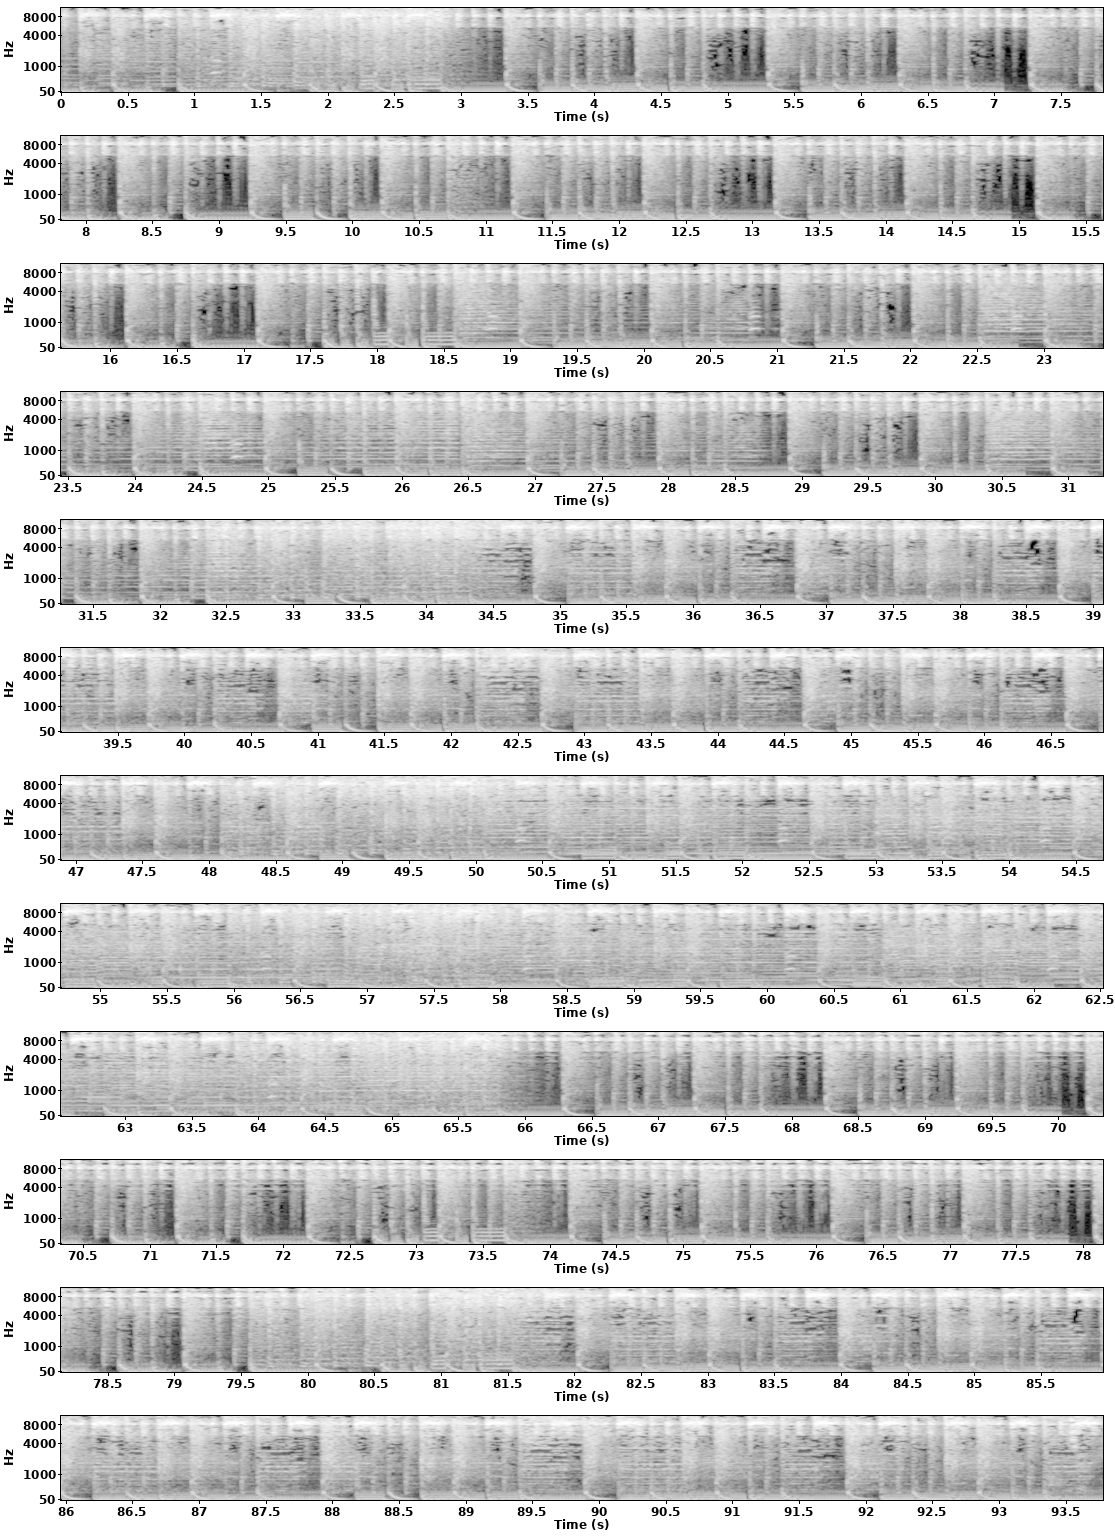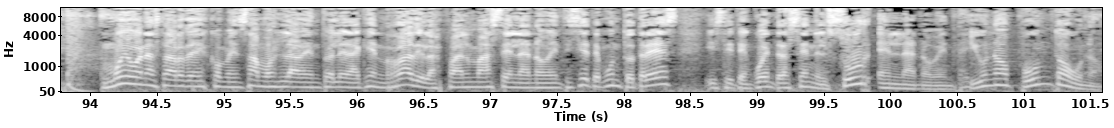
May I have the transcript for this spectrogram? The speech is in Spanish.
Muy buenas tardes, comenzamos la ventolera aquí en Radio Las Palmas en la 97.3 y si te encuentras en el sur en la 91.1.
